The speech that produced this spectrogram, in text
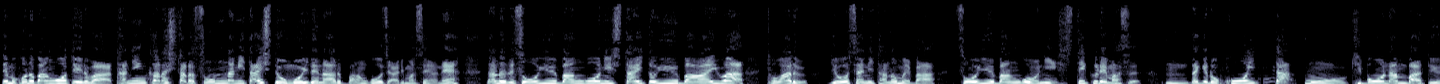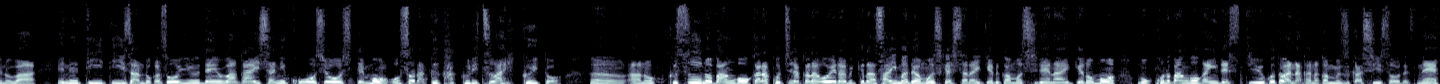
でもこの番号というのは他人からしたらそんなに対して思い出のある番号じゃありませんよね。なのでそういう番号にしたいという場合は、とある業者に頼めば、そういう番号にしてくれます。うん。だけど、こういった、もう、希望ナンバーというのは、NTT さんとかそういう電話会社に交渉しても、おそらく確率は低いと。うん。あの、複数の番号からこちらからお選びくださいまではもしかしたらいけるかもしれないけども、もうこの番号がいいんですっていうことはなかなか難しいそうですね。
